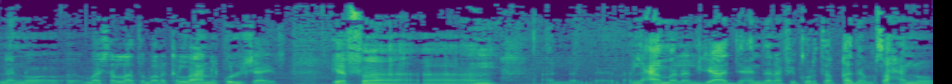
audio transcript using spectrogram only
لأنه ما شاء الله تبارك الله أنا الكل شايف كيف آه، آه، العمل الجاد عندنا في كرة القدم. صح إنه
